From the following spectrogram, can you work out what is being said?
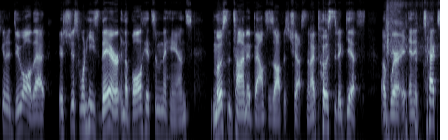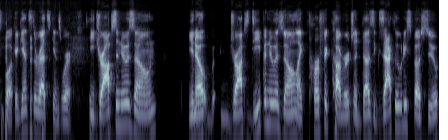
going to do all that. It's just when he's there and the ball hits him in the hands, most of the time it bounces off his chest. And I posted a GIF of where in a textbook against the Redskins where he drops into his zone, you know, drops deep into his zone, like perfect coverage. It does exactly what he's supposed to,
